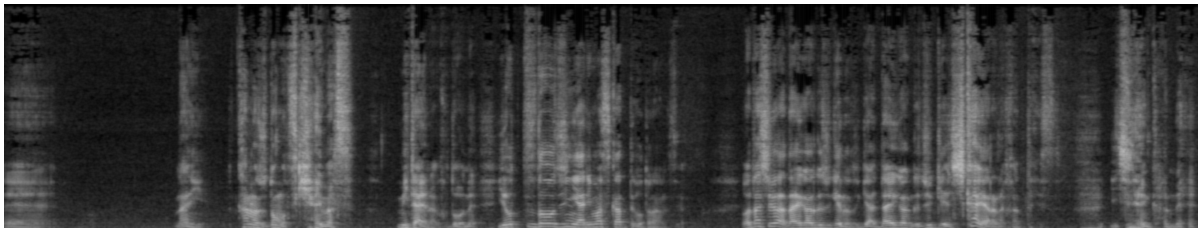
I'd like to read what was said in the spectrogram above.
えー、何？彼女とも付き合います。みたいなことをね4つ同時にやりますかってことなんですよ。私は大学受験の時は大学受験しかやらなかったです。1年間ね。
